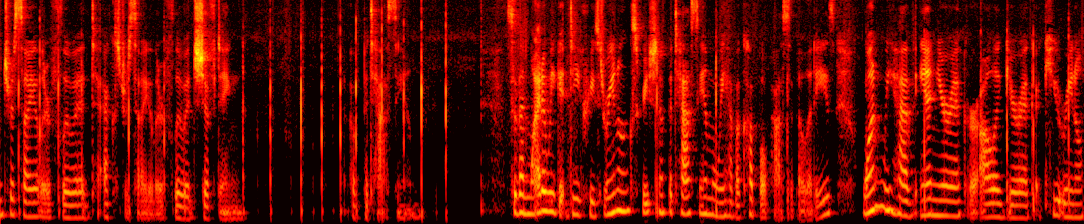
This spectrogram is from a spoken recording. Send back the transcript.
intracellular fluid to extracellular fluid shifting of potassium. So then why do we get decreased renal excretion of potassium? Well, we have a couple possibilities. One, we have anuric or oliguric acute renal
